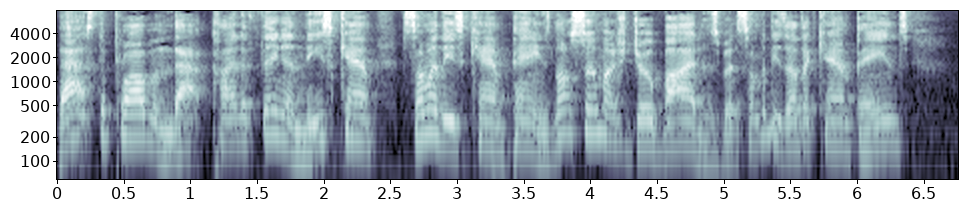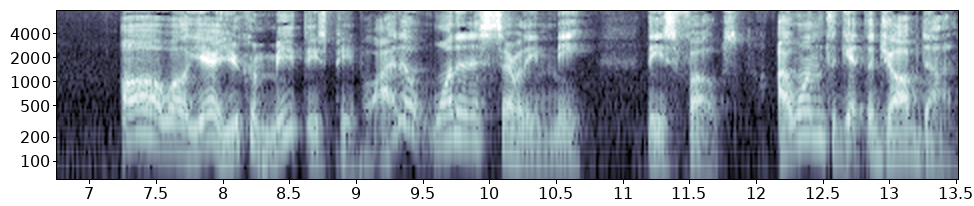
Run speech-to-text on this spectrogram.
That's the problem, that kind of thing. And these camp some of these campaigns, not so much Joe Biden's, but some of these other campaigns oh, well, yeah, you can meet these people. I don't want to necessarily meet these folks. I want them to get the job done,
